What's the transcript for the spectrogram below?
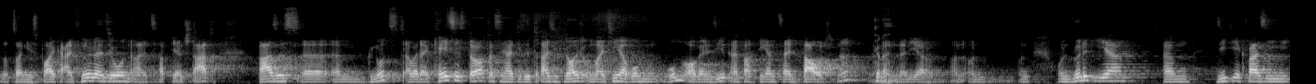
sozusagen die Spriker 1.0-Version als habt ihr als Startbasis äh, ähm, genutzt, aber der Case ist doch, dass ihr halt diese 30 Leute um IT herum rum organisiert, einfach die ganze Zeit baut. Ne? Genau. Und, und, und, und würdet ihr, ähm, seht ihr quasi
